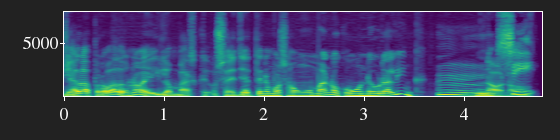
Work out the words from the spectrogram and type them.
ya lo ha probado, ¿no? Elon Musk. O sea, ya tenemos a un humano con un Neuralink. Mm, no, no. Sí,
